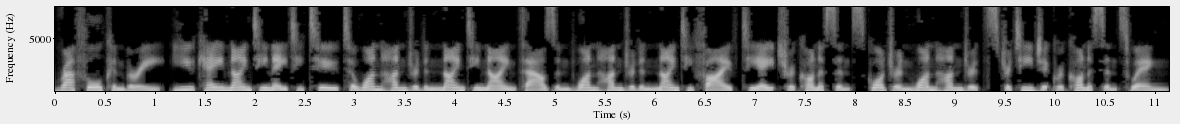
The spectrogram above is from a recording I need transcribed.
RAF Alconbury, UK 1982 to 199,195 th Reconnaissance Squadron 100th Strategic Reconnaissance Wing,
